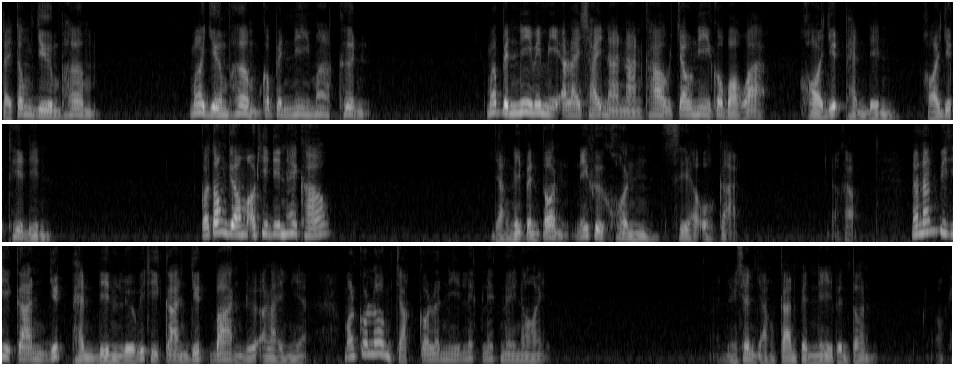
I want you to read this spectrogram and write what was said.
แต่ต้องยืมเพิ่ม เมื่อยืมเพิ่มก็เป็นหนี้มากขึ้น เมื่อเป็นหนี้ไม่มีอะไรใช้นานๆเข้า เจ้าหนี้ก็บอกว่า ขอยึดแผ่นดิน ขอยึดที่ดิน ก็ต้องยอมเอาที่ดินให้เขา อย่างนี้เป็นต้นนี่คือคนเสียโอกาสนะครับ ดังนั้นวิธีการยึดแผ่นดินหรือวิธีการยึดบ้านหรืออะไรเงี้ยมันก็เริ่มจากกรณีเล็กๆ น้อยๆ อย่างเช่นอย่างการเป็นหนี้เป็นต้นโอเค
